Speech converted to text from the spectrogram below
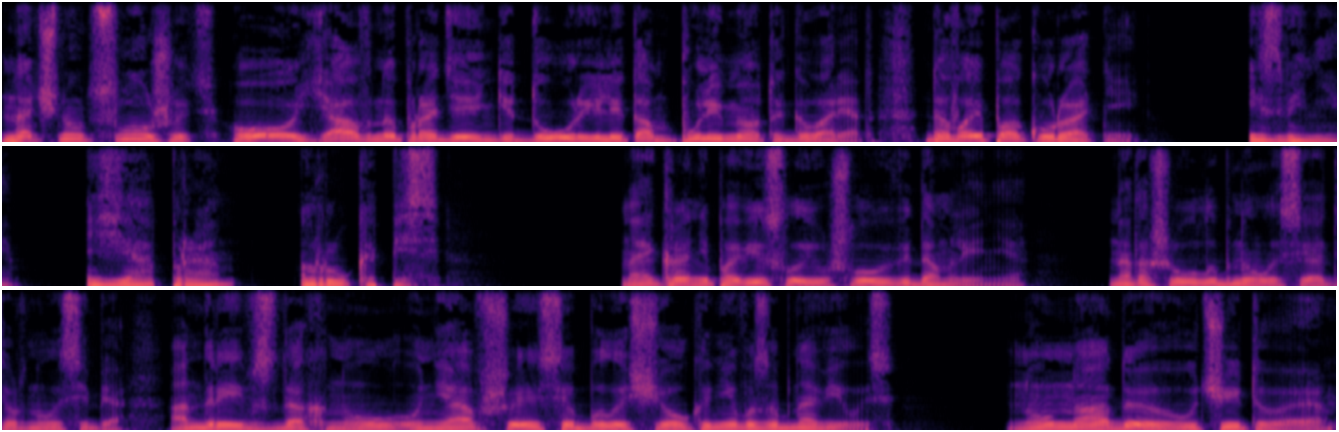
Начнут слушать. О, явно про деньги, дури или там пулеметы говорят. Давай поаккуратней». «Извини, я про рукопись», на экране повисло и ушло уведомление. Наташа улыбнулась и одернула себя. Андрей вздохнул, унявшееся было щелканье возобновилось. «Ну, надо, учитывая.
